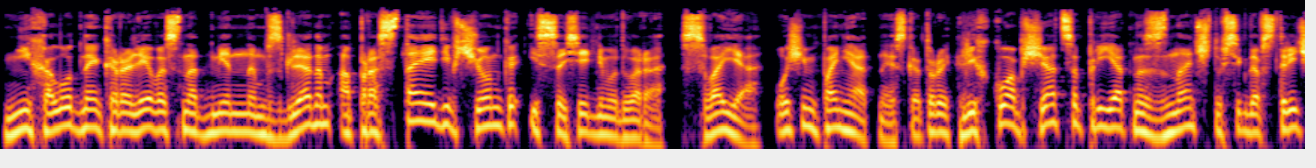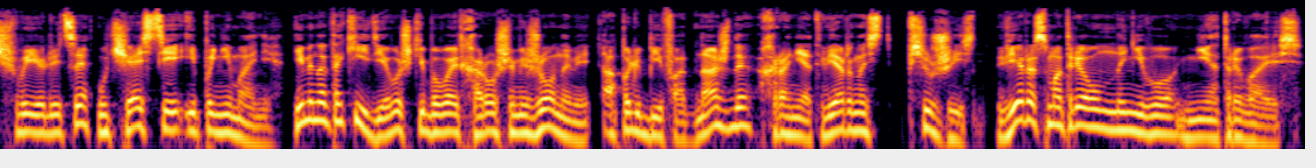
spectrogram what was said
Не холодная королева с надменным взглядом, а простая девчонка из соседнего двора. Своя, очень понятная, с которой легко общаться, приятно знать, что всегда встретишь в ее лице участие и понимание. Именно такие девушки бывают хорошими женами, а полюбив однажды, хранят верность всю жизнь. Вера смотрела на него, не отрываясь.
